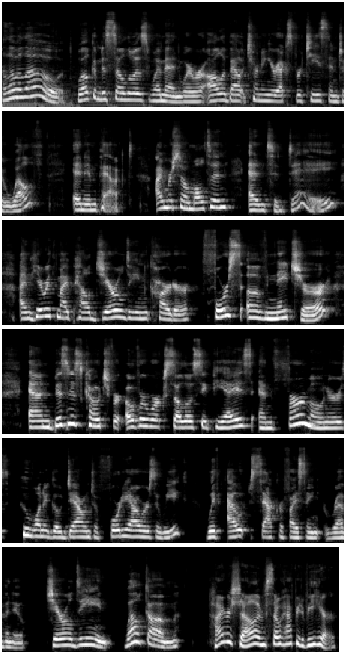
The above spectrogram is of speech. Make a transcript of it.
Hello, hello. Welcome to Soloist Women, where we're all about turning your expertise into wealth and impact. I'm Rochelle Moulton, and today I'm here with my pal Geraldine Carter, force of nature and business coach for overworked solo CPAs and firm owners who want to go down to 40 hours a week without sacrificing revenue. Geraldine, welcome. Hi, Rochelle. I'm so happy to be here.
